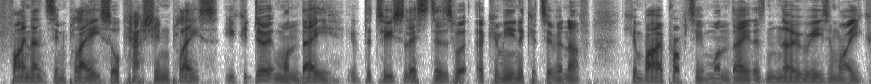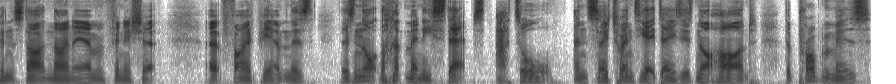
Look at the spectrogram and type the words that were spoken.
finance in place or cash in place, you could do it in one day. If the two solicitors were are communicative enough, you can buy a property in one day. There's no reason why you couldn't start at 9 a.m. and finish at, at 5 p.m. There's there's not that many steps at all. And so 28 days is not hard. The problem is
